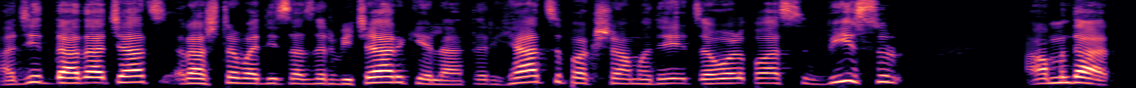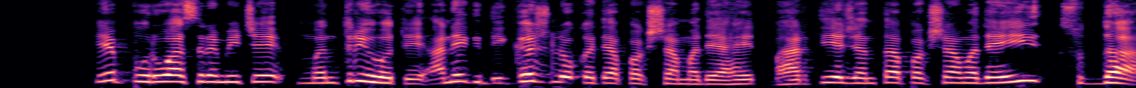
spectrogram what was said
अजितदादाच्याच राष्ट्रवादीचा जर विचार केला तर ह्याच पक्षामध्ये जवळपास वीस आमदार हे पूर्वाश्रमीचे मंत्री होते. अनेक दिग्गज लोक त्या पक्षामध्ये आहेत. भारतीय जनता पक्षामध्येही सुद्धा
